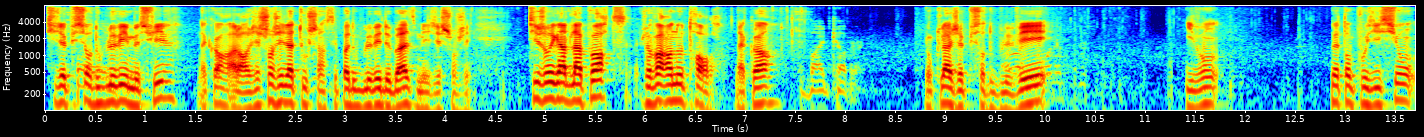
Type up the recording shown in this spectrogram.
si j'appuie sur W, ils me suivent. D'accord? Alors j'ai changé la touche, hein. c'est pas W de base, mais j'ai changé. Si je regarde la porte, je vais avoir un autre ordre. D'accord? Donc là, j'appuie sur W. Ils vont mettre en position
